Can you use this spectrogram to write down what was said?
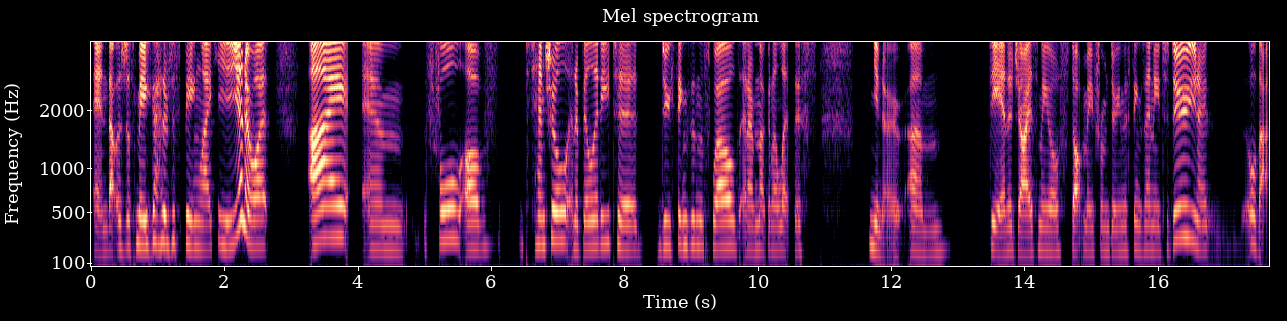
And that was just me kind of just being like, you know what? I am full of potential and ability to do things in this world, and I'm not going to let this, you know, um, de-energize me or stop me from doing the things I need to do, you know, all that.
